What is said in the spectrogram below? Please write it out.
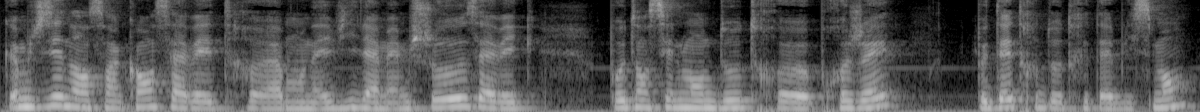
comme je disais, dans 5 ans, ça va être, à mon avis, la même chose, avec potentiellement d'autres euh, projets, peut-être d'autres établissements.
